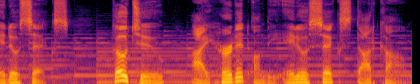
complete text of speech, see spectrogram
806, go to ihearditOnThe806.com.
